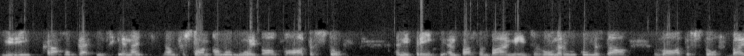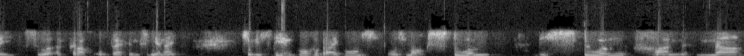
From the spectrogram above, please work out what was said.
hierdie kragopwekkingseenheid, dan verstaan almal mooi waar waterstof in die prentjie inpas want baie mense wonder hoekom is daar waterstof by so 'n kragopwekkingseenheid? So die steenkool gebruik ons, ons maak stoom. Die stoom gaan na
